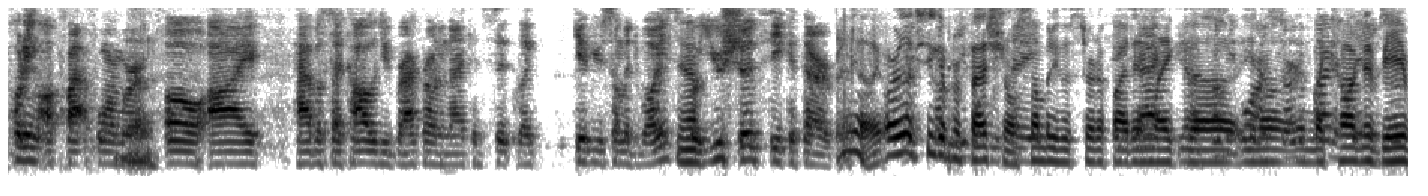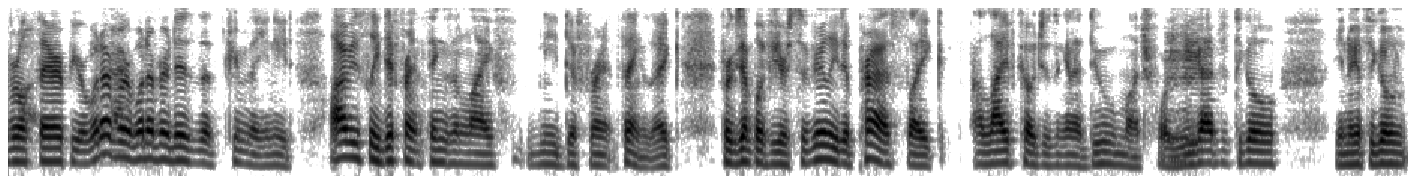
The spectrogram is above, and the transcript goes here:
putting a platform where oh I have a psychology background and I can sit like give you some advice, Yeah. but you should seek a therapist. yeah, like, or like seek some a professional, say- somebody who's certified Exactly, in like yeah. Uh, you know, in like cognitive behavioral certified. therapy or whatever, Exactly. whatever it is the treatment that you need. Obviously, different things in life need different things. Like, for example, if you're severely depressed, like a life coach isn't going to do much for you. You Mm-hmm. have to go, you know, you have to go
